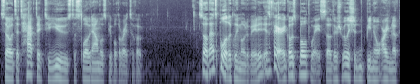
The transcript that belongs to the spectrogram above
So it's a tactic to use to slow down those people the right to vote. So that's politically motivated. It's fair. It goes both ways. So there's really should be no argument of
